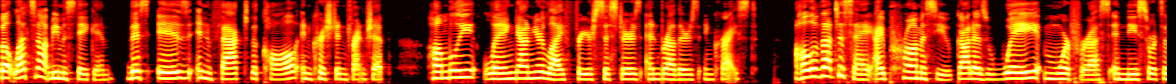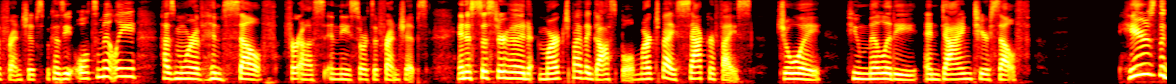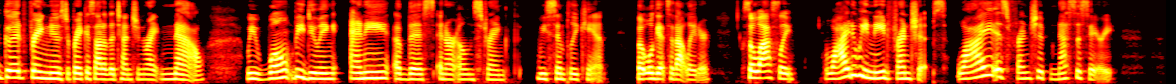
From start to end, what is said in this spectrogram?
But let's not be mistaken. This is, in fact, the call in Christian friendship humbly laying down your life for your sisters and brothers in Christ. All of that to say, I promise you, God has way more for us in these sorts of friendships because He ultimately has more of Himself for us in these sorts of friendships. In a sisterhood marked by the gospel, marked by sacrifice, joy, humility, and dying to yourself. Here's the good freeing news to break us out of the tension right now. We won't be doing any of this in our own strength. We simply can't, but we'll get to that later. So, lastly, why do we need friendships? Why is friendship necessary?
